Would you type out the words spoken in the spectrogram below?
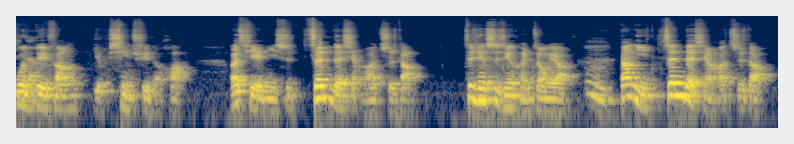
问对方有兴趣的话，而且你是真的想要知道这件事情很重要。嗯，当你真的想要知道，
